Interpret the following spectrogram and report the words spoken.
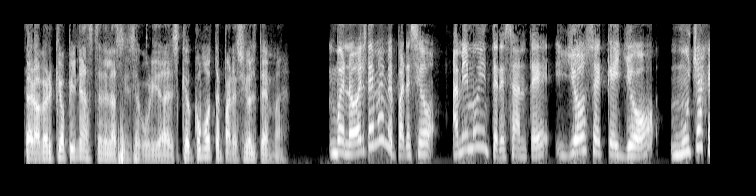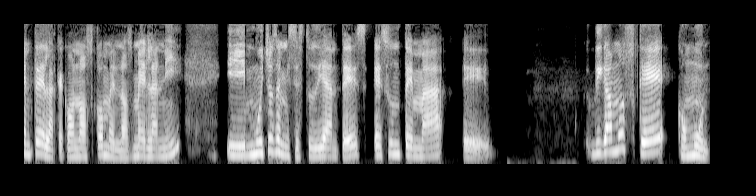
Pero a ver, ¿qué opinaste de las inseguridades? ¿Cómo te pareció el tema? Bueno, el tema me pareció a mí muy interesante. Yo sé que yo, mucha gente de la que conozco, menos Melanie, y muchos de mis estudiantes, es un tema, eh, digamos que común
